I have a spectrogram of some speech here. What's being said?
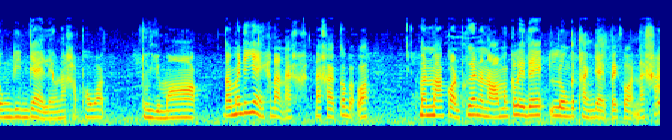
ลงดินใหญ่แล้วนะคะ เพราะว่าตัวใหญ่มากแต่ไม่ได้ใหญ่ขนาดนั้นนะคะ ก็แบบว่ามันมาก่อนเพื่อนนะเนาะมันก็เลยได้ลงกระถางใหญ่ไปก่อนนะคะ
